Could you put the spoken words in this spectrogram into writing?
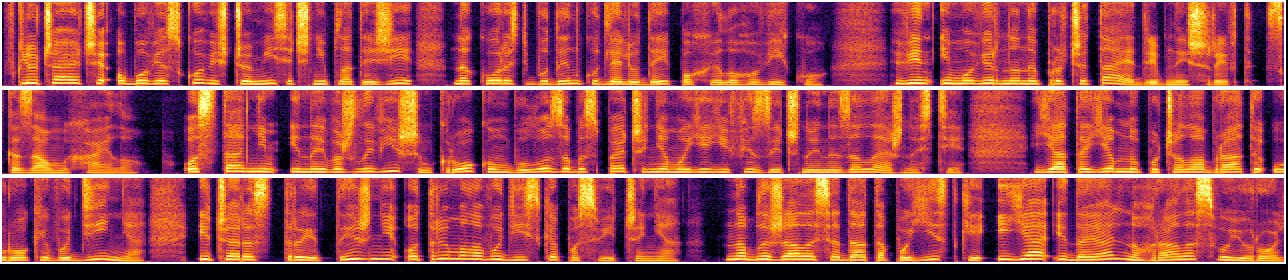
включаючи обов'язкові щомісячні платежі на користь будинку для людей похилого віку. Він, імовірно, не прочитає дрібний шрифт, сказав Михайло. Останнім і найважливішим кроком було забезпечення моєї фізичної незалежності. Я таємно почала брати уроки водіння і через три тижні отримала водійське посвідчення. Наближалася дата поїздки, і я ідеально грала свою роль.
